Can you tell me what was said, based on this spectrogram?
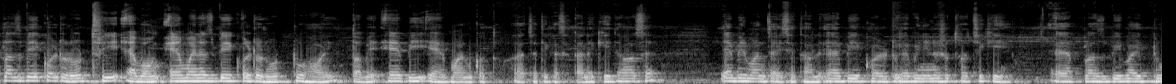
plus B equal to root three এবং A minus B equal to root two হয়, তবে এ বি এর মান কত? আচ্ছা ঠিক আছে, তাহলে কী দেওয়া আছে? এ বির মান চাইছে, তাহলে A B equal to A B নির্ণয় সূত্র হচ্ছে কি? A plus B by two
